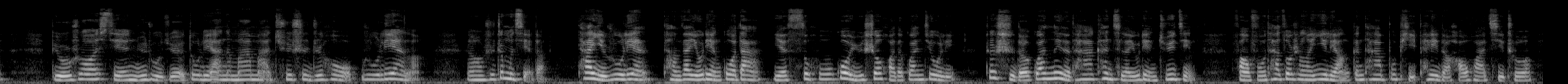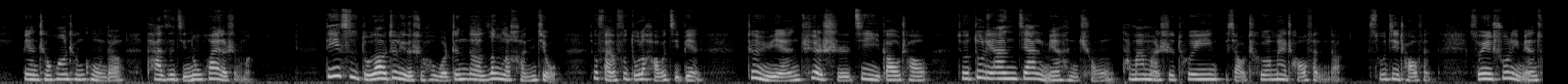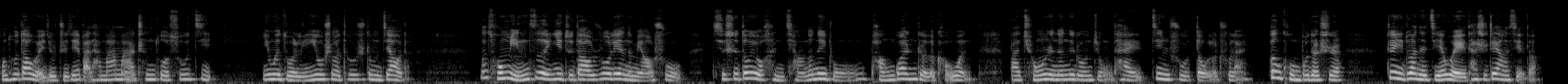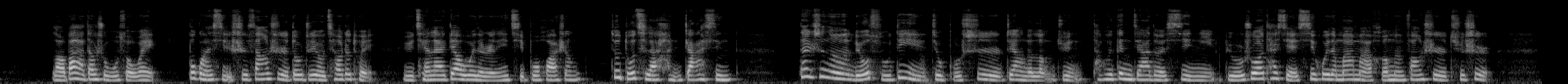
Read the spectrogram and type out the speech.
比如说写女主角杜丽安的妈妈去世之后入殓了，然后是这么写的：她已入殓，躺在有点过大也似乎过于奢华的棺柩里，这使得棺内的她看起来有点拘谨，仿佛她坐上了一辆跟她不匹配的豪华汽车，便诚惶诚恐的怕自己弄坏了什么。第一次读到这里的时候，我真的愣了很久，就反复读了好几遍。这语言确实技艺高超。就杜丽安家里面很穷，她妈妈是推小车卖炒粉的，苏记炒粉，所以书里面从头到尾就直接把她妈妈称作苏记，因为左邻右舍都是这么叫的。那从名字一直到入殓的描述，其实都有很强的那种旁观者的口吻，把穷人的那种窘态尽数抖了出来。更恐怖的是，这一段的结尾他是这样写的：老爸倒是无所谓，不管喜事丧事，都只有敲着腿与前来吊位的人一起剥花生，就读起来很扎心。但是呢，刘俗娣就不是这样的冷峻，他会更加的细腻。比如说，他写细辉的妈妈何门方氏去世，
